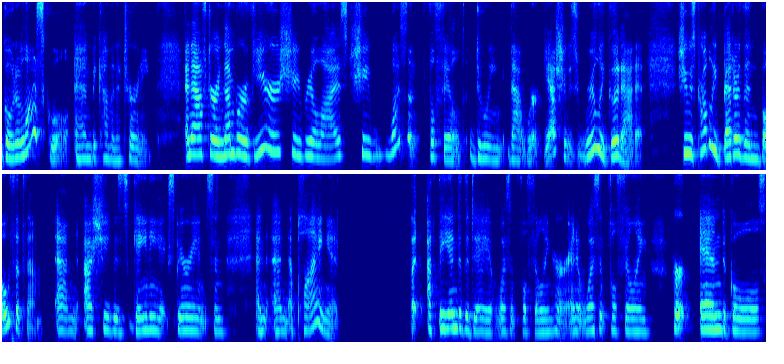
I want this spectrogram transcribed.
go to law school and become an attorney. And after a number of years, she realized she wasn't fulfilled doing that work. Yeah, she was really good at it. She was probably better than both of them. And as she was gaining experience and, and, and applying it, but at the end of the day, it wasn't fulfilling her and it wasn't fulfilling her end goals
